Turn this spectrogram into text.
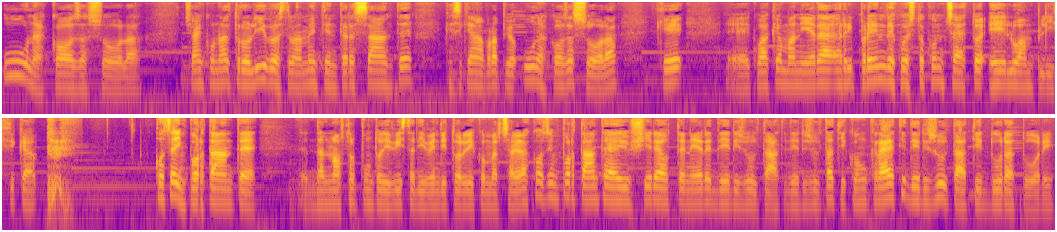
una cosa sola. C'è anche un altro libro estremamente interessante che si chiama proprio Una cosa sola che in qualche maniera riprende questo concetto e lo amplifica. Cos'è importante eh, dal nostro punto di vista di venditori di commerciali? La cosa importante è riuscire a ottenere dei risultati, dei risultati concreti, dei risultati duraturi.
